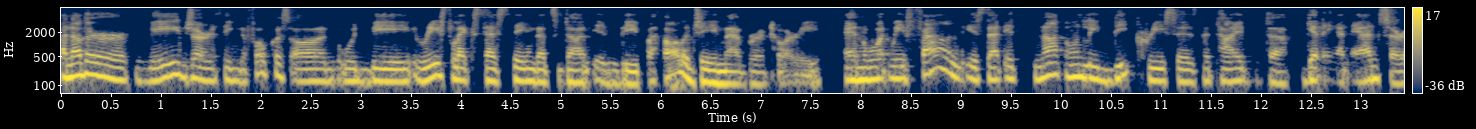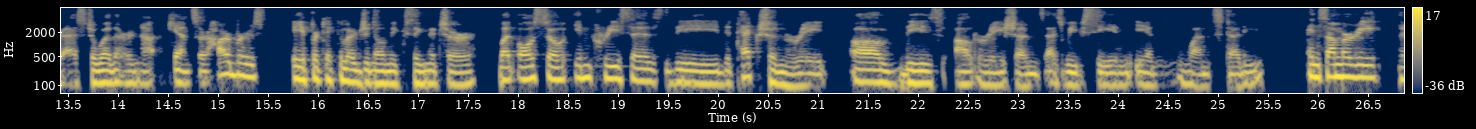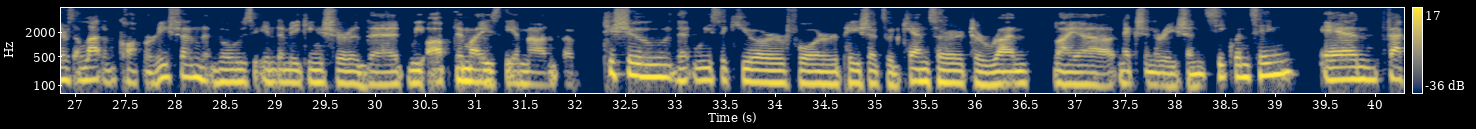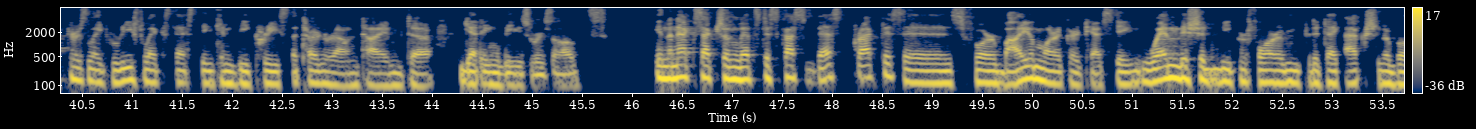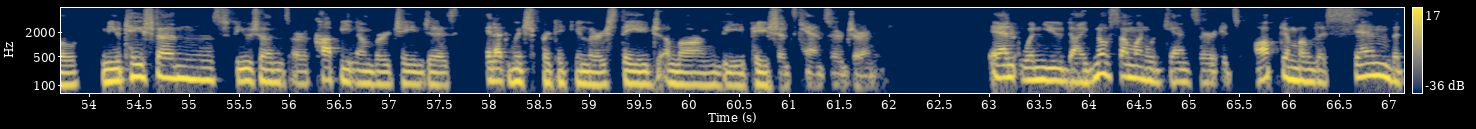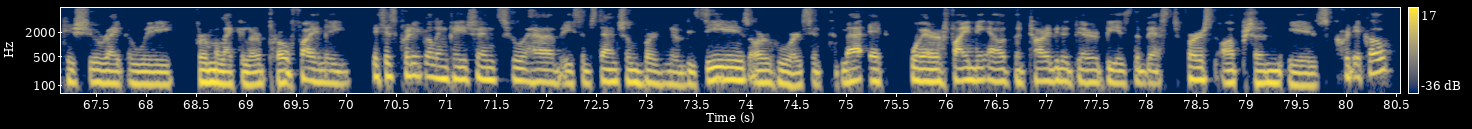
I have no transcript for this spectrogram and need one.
Another major thing to focus on would be reflex testing that's done in the pathology laboratory. And what we found is that it not only decreases the time to getting an answer as to whether or not cancer harbors a particular genomic signature, but also increases the detection rate of these alterations, as we've seen in one study. In summary, there's a lot of cooperation that goes into making sure that we optimize the amount of tissue that we secure for patients with cancer to run via next generation sequencing. And factors like reflex testing can decrease the turnaround time to getting these results. In the next section, let's discuss best practices for biomarker testing, when this should be performed to detect actionable mutations, fusions, or copy number changes, and at which particular stage along the patient's cancer journey. And when you diagnose someone with cancer, it's optimal to send the tissue right away for molecular profiling. This is critical in patients who have a substantial burden of disease or who are symptomatic, where finding out the targeted therapy is the best first option is critical.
